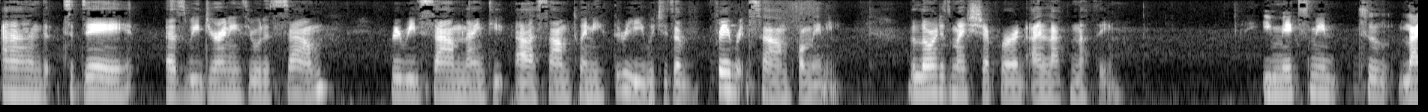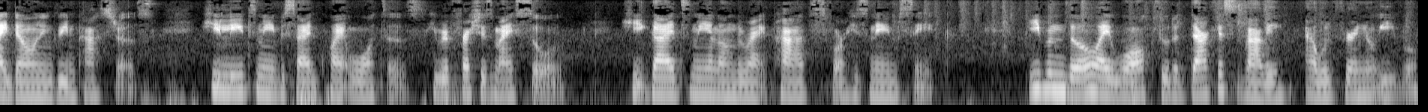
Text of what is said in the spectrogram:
And today, as we journey through the Psalm, we read Psalm 90, uh, Psalm 23, which is a favorite psalm for many. The Lord is my shepherd; I lack nothing. He makes me to lie down in green pastures. He leads me beside quiet waters. He refreshes my soul. He guides me along the right paths for his name's sake. Even though I walk through the darkest valley, I will fear no evil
